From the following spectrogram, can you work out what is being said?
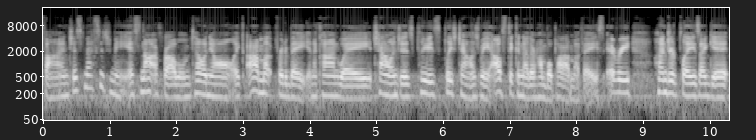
fine, just message me. It's not a problem. I'm telling y'all, like, I'm up for debate in a kind way. Challenges, please, please challenge me. I'll stick another humble pie in my face. Every 100 plays I get,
